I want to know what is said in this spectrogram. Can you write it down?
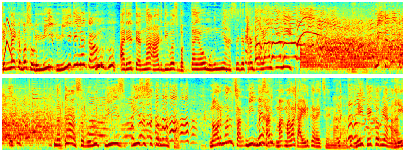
तिने नाही का बसवलं. मी मी दिलं काम. अरे त्यांना आठ दिवस बघता यावं म्हणून मी हास्य जत्रा जॉईन केली. मी त्यांना काम देतो नका असं बोलू. प्लीज प्लीज असं करू नका. नॉर्मल सांग मी मी सांग- म- मला गाईड करायचंय ना. मी ते करूया ना. हे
